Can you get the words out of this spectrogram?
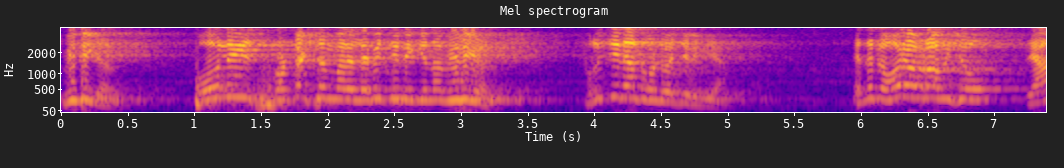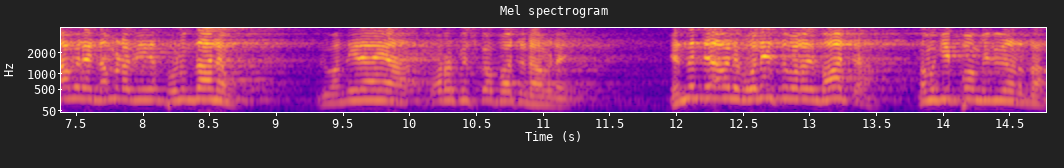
വിധികൾ. പോലീസ് പ്രൊട്ടക്ഷൻ വരെ ലഭിച്ചിരിക്കുന്ന വിധികൾ. ഫ്രിഡ്ജിനകത്ത് കൊണ്ടുവച്ചിരിക്കുക. എന്നിട്ട് ഓരോ പ്രാവശ്യവും രാവിലെ നമ്മുടെ പുളിന്താനം ഒരു വന്യനായ കോറപ്പിസ്കോപ്പാച്ചൻ അവിടെ. എന്നിട്ട് രാവിലെ പോലീസ് പറഞ്ഞു ബാച്ച നമുക്കിപ്പം വിധി നടത്താം.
